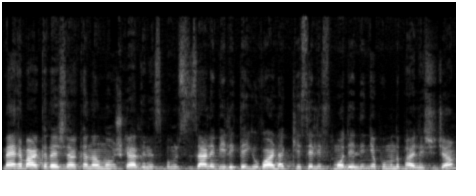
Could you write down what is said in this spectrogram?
Merhaba arkadaşlar kanalıma hoş geldiniz. Bugün sizlerle birlikte yuvarlak keselif modelinin yapımını paylaşacağım.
